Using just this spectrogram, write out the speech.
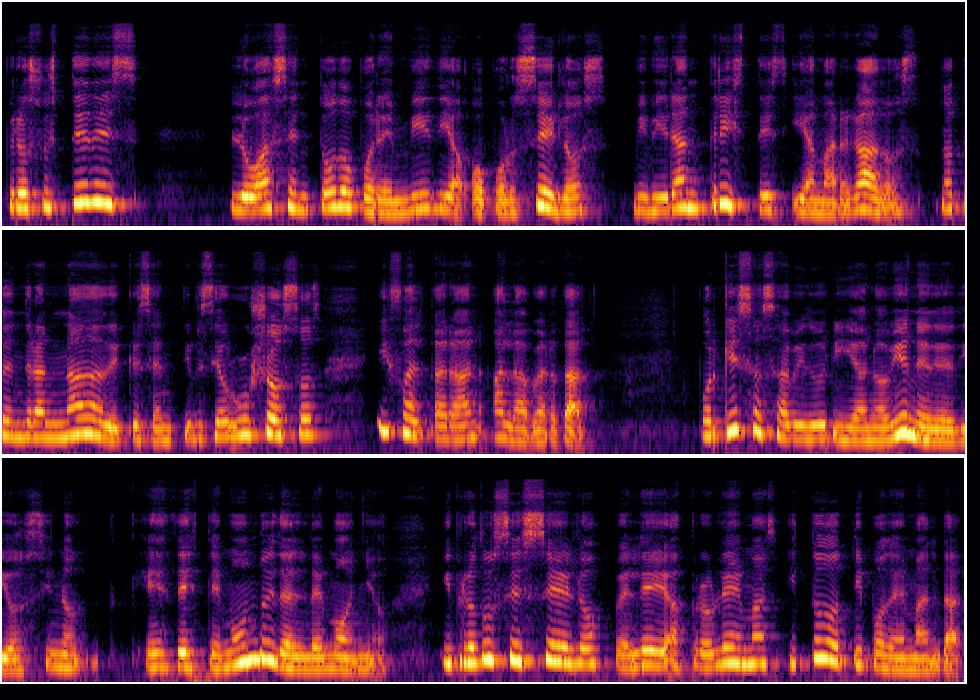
Pero si ustedes lo hacen todo por envidia o por celos, vivirán tristes y amargados, no tendrán nada de que sentirse orgullosos y faltarán a la verdad. Porque esa sabiduría no viene de Dios, sino es de este mundo y del demonio, y produce celos, peleas, problemas y todo tipo de maldad.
